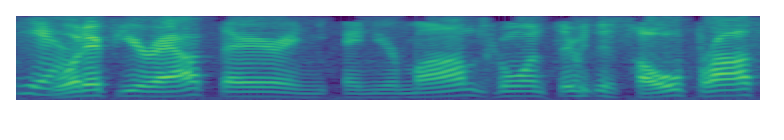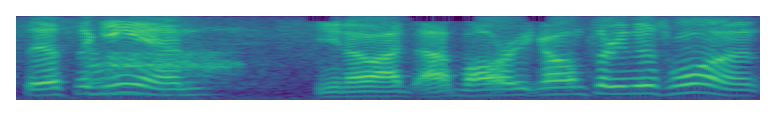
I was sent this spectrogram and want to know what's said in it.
Yeah. what if you're out there and and your mom's going through this whole process again you know I, i've already gone through this once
